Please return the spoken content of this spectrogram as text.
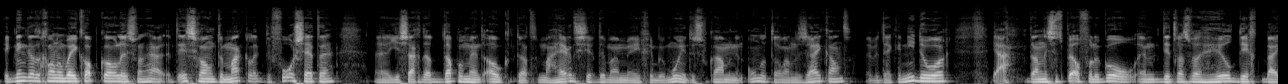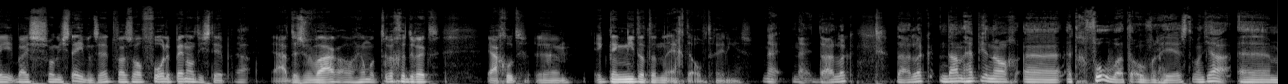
ik denk dat het gewoon een wake-up call is van ja, het is gewoon te makkelijk, de voorzetten. Uh, je zag dat op dat moment ook dat Maher zich er maar mee ging bemoeien. Dus we kwamen in een ondertal aan de zijkant. We dekken niet door. Ja, dan is het spel voor de goal. En dit was wel heel dicht bij, bij Sonny Stevens. Hè. Het was al voor de penalty stip. Ja. ja, dus we waren al helemaal teruggedrukt. Ja, goed. Uh, ik denk niet dat het een echte overtreding is. Nee, nee duidelijk. duidelijk. Dan heb je nog uh, het gevoel wat overheerst. Want ja, uh,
